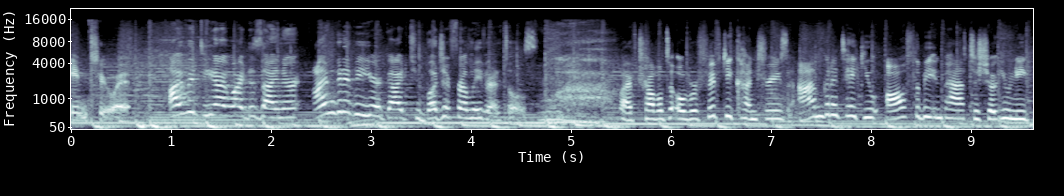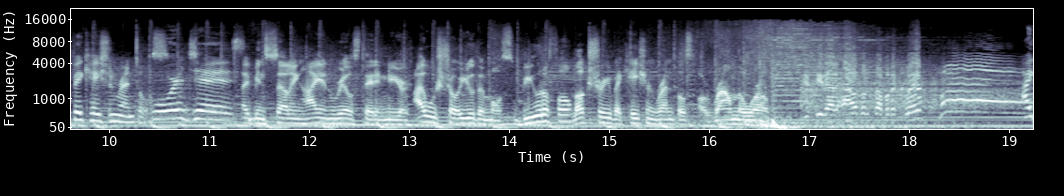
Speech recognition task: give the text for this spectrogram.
into it. I'm a DIY designer. I'm gonna be your guide to budget-friendly rentals. I've traveled to over 50 countries. I'm gonna take you off the beaten path to show unique vacation rentals. Gorgeous. I've been selling high-end real estate in New York. I will show you the most beautiful luxury vacation rentals around the world. You see that house on top of the cliff? I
